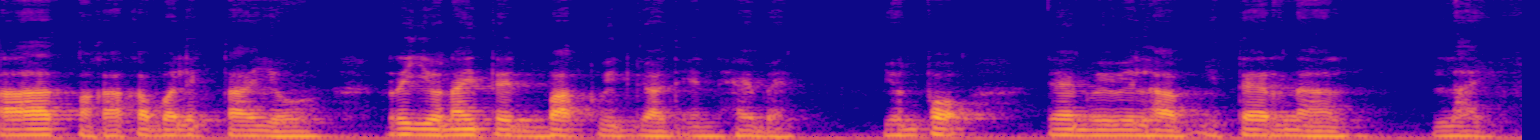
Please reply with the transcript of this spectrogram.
at makakabalik tayo reunited back with God in heaven. Yun po, then we will have eternal life.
